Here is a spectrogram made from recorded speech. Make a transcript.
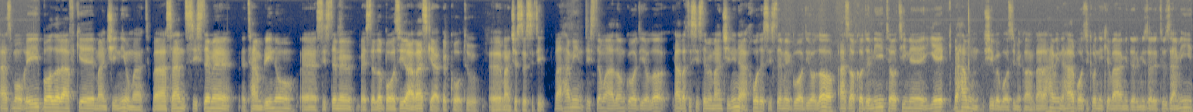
از موقعی بالا رفت که منچینی اومد و اصلا سیستم تمرین و سیستم به اصطلاح بازی رو عوض کرد به کل تو منچستر سیتی. و همین سیستم الان گوادیولا البته سیستم منچینی نه خود سیستم گوادیولا از آکادمی تا تیم یک به همون شیوه بازی می‌کنن. برای همین هر بازیکنی که برمیداره می‌ذاره تو زمین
